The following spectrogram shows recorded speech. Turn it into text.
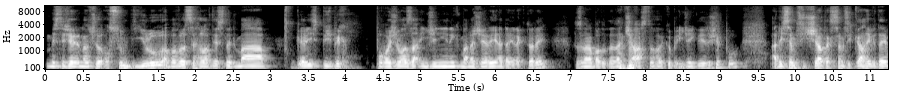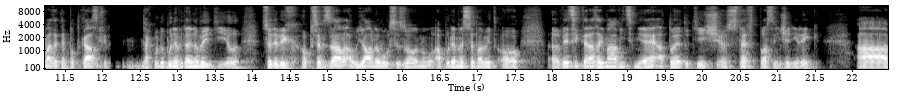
Myslím, že natočil 8 dílů a bavil se hlavně s lidma, který spíš bych považoval za engineering manažery a direktory. To znamená, byla to ta mm-hmm. část toho jakoby engineering leadershipu. A když jsem přišel, tak jsem říkal, hej, vy tady máte ten podcast, nějakou dobu nevydali nový díl, co kdybych ho převzal a udělal novou sezónu a budeme se bavit o e, věci, která zajímá víc mě a to je totiž Steph plus Engineering. A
